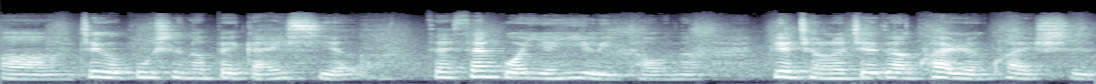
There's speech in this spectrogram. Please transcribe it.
呃，这个故事呢被改写了，在《三国演义》里头呢，变成了这段快人快事，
